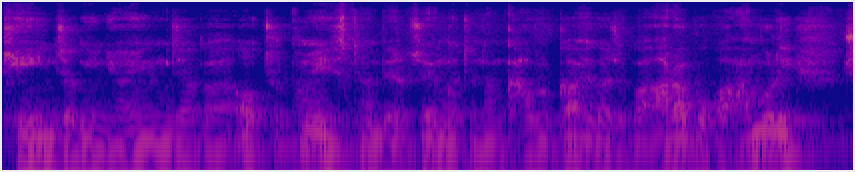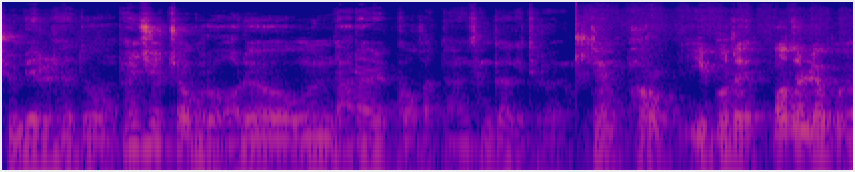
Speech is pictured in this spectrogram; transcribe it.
개인적인 여행자가 어 투르크메니스탄 매력적인 것 같은데 한번 가볼까 해가지고 알아보고 아무리 준비를 해도 현실적으로 어려운 나라일 것 같다는 생각이 들어요. 그냥 바로 이불에 뻗으려고요.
